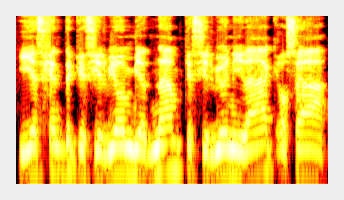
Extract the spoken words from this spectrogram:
y es gente que sirvió en Vietnam, que sirvió en Irak, o sea,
